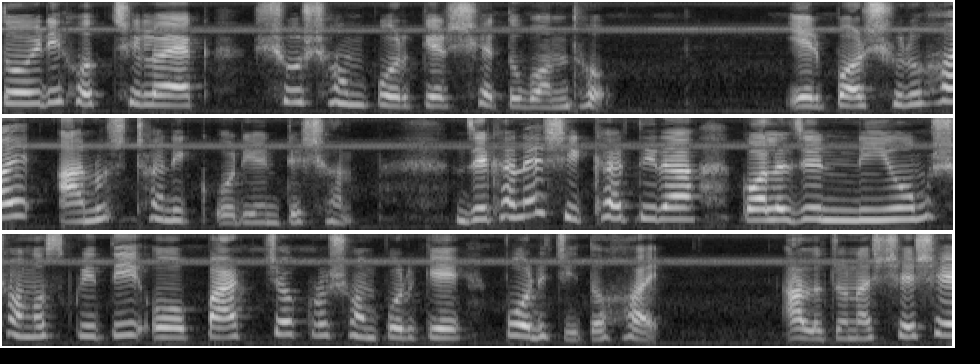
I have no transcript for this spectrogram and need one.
তৈরি হচ্ছিল এক সুসম্পর্কের সেতুবন্ধ। এরপর শুরু হয় আনুষ্ঠানিক ওরিয়েন্টেশন, যেখানে শিক্ষার্থীরা কলেজের নিয়ম, সংস্কৃতি ও পাঠচক্র সম্পর্কে পরিচিত হয়। আলোচনার শেষে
